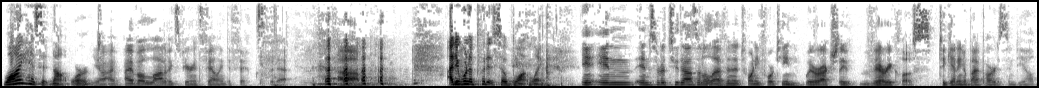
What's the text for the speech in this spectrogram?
Why has it not worked? Yeah, I, I have a lot of experience failing to fix the debt. Um, I didn't want to put it so bluntly. In, in, in sort of 2011 and 2014, we were actually very close to getting a bipartisan deal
